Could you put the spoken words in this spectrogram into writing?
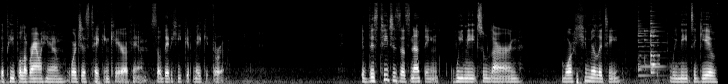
the people around him were just taking care of him so that he could make it through. If this teaches us nothing, we need to learn more humility. We need to give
